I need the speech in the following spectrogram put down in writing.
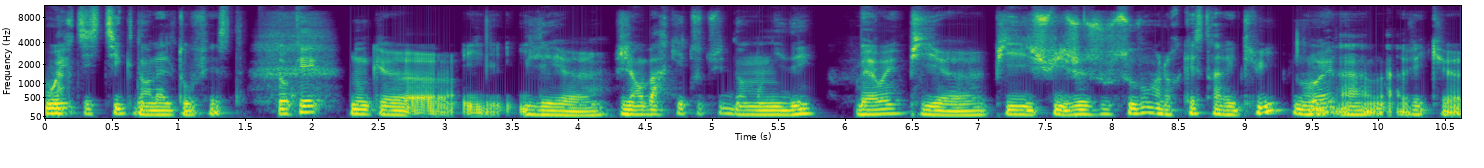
Oui. artistique dans l'Alto Fest. OK. Donc, euh, il, il est, euh, je l'ai embarqué tout de suite dans mon idée. Ben oui. Puis, euh, puis je suis, je joue souvent à l'orchestre avec lui, Ouais. à- avec euh,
